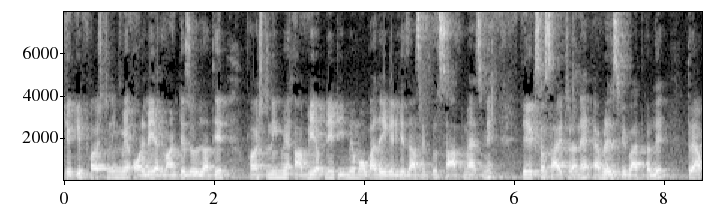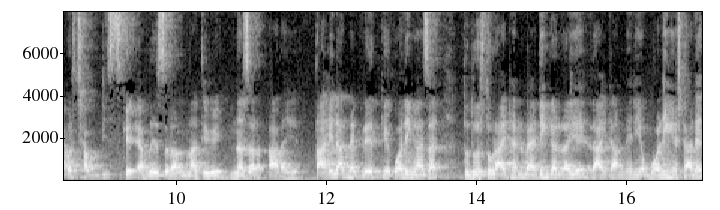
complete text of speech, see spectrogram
क्योंकि फ़र्स्ट इनिंग में और भी एडवांटेज हो जाती है। फ़र्स्ट इनिंग में आप भी अपनी टीम में मौका दे करके जा सकते हो। सात मैच में एक सौ साठ रन है। एवरेज की बात कर ले तो यहाँ पर 26 के एवरेज से रन बनाती हुई नज़र आ रही है। ताहिला मैग्रेथ के अकॉर्डिंग आ जाए तो दोस्तों राइट हैंड बैटिंग कर रही है। Right arm medium bowling style है।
